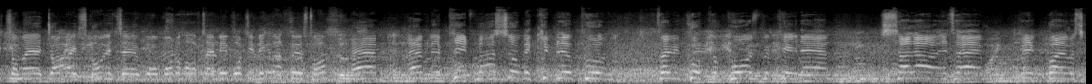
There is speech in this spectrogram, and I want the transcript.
Right, so uh, John, I've got it's uh, 1-1 at half time, mate. What do you think of that first half? Um, um, we played well, so we keep Liverpool very good composed. We played um, Salah at um, like, well, it was a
